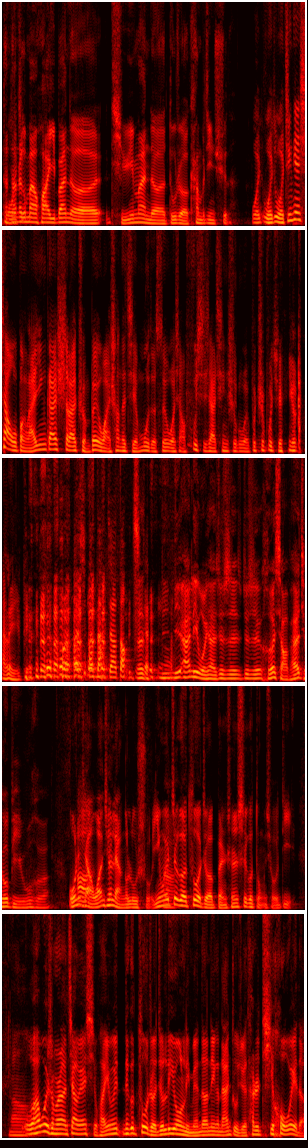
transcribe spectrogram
但他那个漫画，一般的体育漫的读者看不进去的。我我我今天下午本来应该是来准备晚上的节目的，所以我想复习一下《青之芦苇》，不知不觉又看了一遍，向大家道歉。你你安利我一下，就是就是和小排球比如何？我跟你讲，完全两个路数，因为这个作者本身是个懂球帝。我还为什么让江源喜欢？因为那个作者就利用里面的那个男主角，他是踢后卫的，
